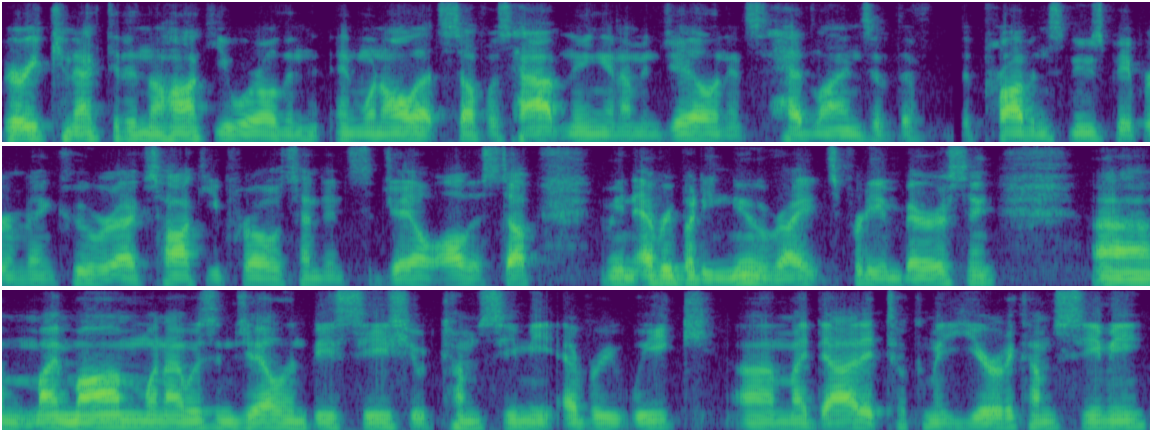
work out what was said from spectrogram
very connected in the hockey world. And, and when all that stuff was happening and I'm in jail and it's headlines of the, the province newspaper in Vancouver, ex hockey pro sentenced to jail, all this stuff. I mean, everybody knew, right? It's pretty embarrassing. Um, my mom, when I was in jail in BC, she would come see me every week. Um, my dad, it took him a year to come see me.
